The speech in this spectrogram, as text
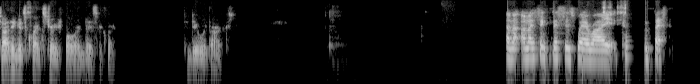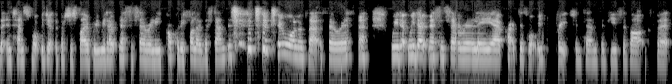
So I think it's quite straightforward, basically, to do with ARKs. And, and I think this is where I confess that in terms of what we do at the British Library, we don't necessarily properly follow the standards to do all of that. So uh, we don't we don't necessarily uh, practice what we preach in terms of use of ARKs, but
